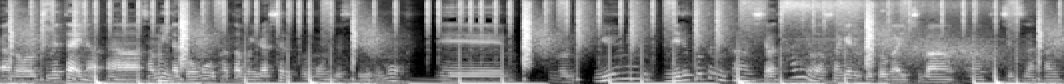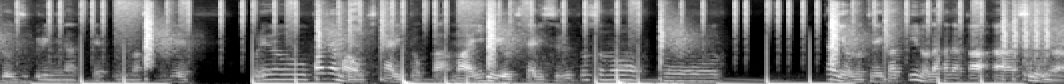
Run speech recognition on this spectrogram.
あの冷たいなあ寒いなと思う方もいらっしゃると思うんですけれども、えーの入眠寝ることに関しては体温を下げることが一番あ適切な環境づくりになっておりますのでこれをパジャマを着たりとか、まあ、衣類を着たりするとその体温の低下っていうのをなかなかあすぐには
